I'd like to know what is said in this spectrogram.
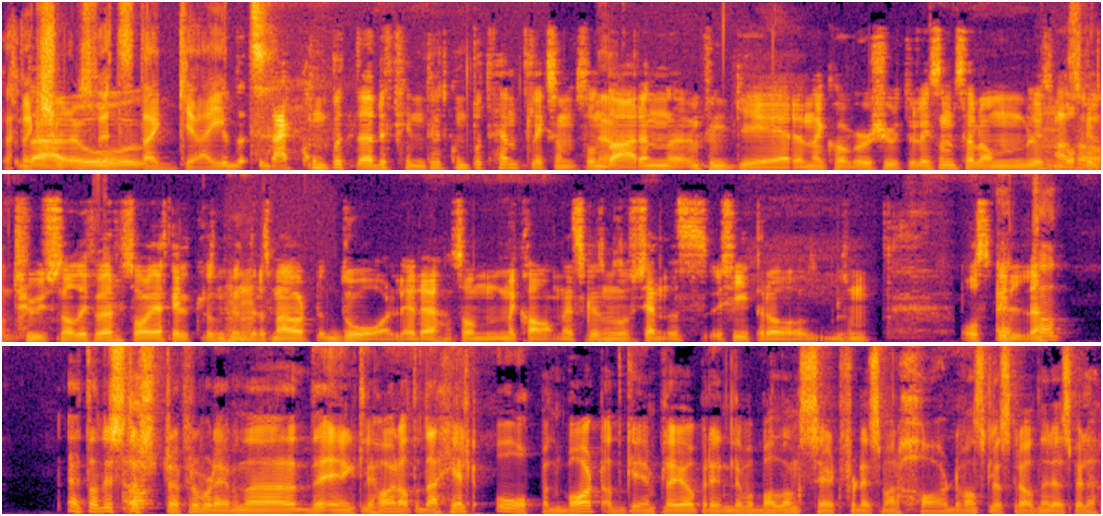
det er jo det er greit. det, det, er kompet, det er definitivt kompetent, liksom. Sånn, Det er en, en fungerende cover shooter, liksom. Selv om liksom, du har spilt 1000 av de før, så har jeg spilt liksom, 100 som har vært dårligere sånn mekanisk, liksom, som kjennes kjipere å, liksom, å Et spille. av, et av de største problemene det egentlig har, at det er helt åpenbart at gameplayet opprinnelig var balansert for det som er hard vanskelighetsgraden i det spillet.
